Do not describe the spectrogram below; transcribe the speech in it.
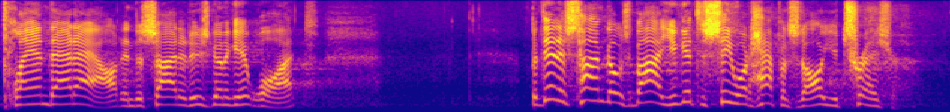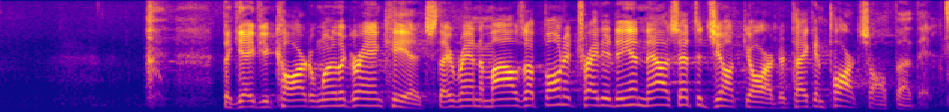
planned that out and decided who's going to get what. But then, as time goes by, you get to see what happens to all your treasure. they gave your car to one of the grandkids. They ran the miles up on it, traded in. Now it's at the junkyard. They're taking parts off of it.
